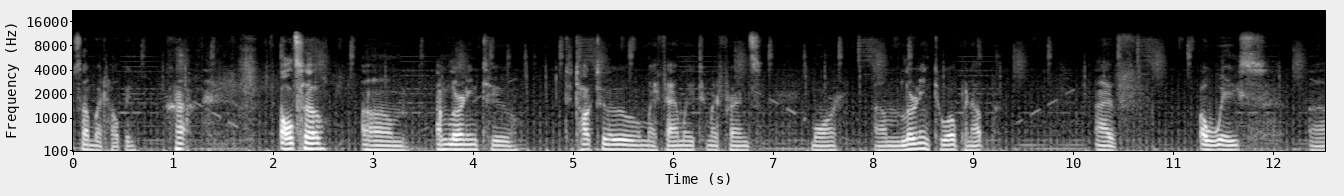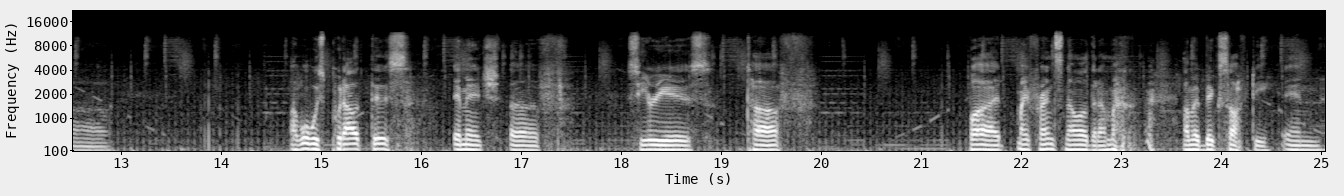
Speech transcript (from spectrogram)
somewhat helping. also, um, I'm learning to to talk to my family, to my friends more. I'm learning to open up. I've always uh, I've always put out this image of serious, tough, but my friends know that I'm a, I'm a big softy, and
